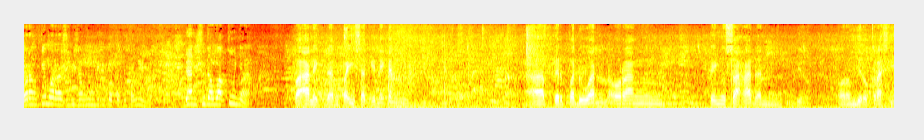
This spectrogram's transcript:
Orang Timur harus bisa memimpin kota Kupang ini. Dan sudah waktunya. Pak Alek dan Pak Ishak ini kan uh, perpaduan orang pengusaha dan biro, orang birokrasi.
